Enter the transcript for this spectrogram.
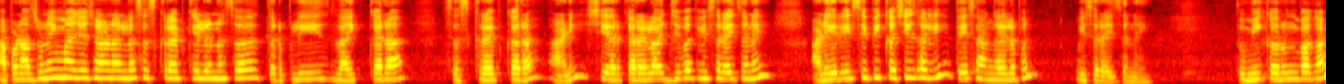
आपण अजूनही माझ्या चॅनलला सबस्क्राईब केलं नसेल तर प्लीज लाईक करा सबस्क्राईब करा आणि शेअर करायला अजिबात विसरायचं नाही. आणि रेसिपी कशी झाली ते सांगायला पण विसरायचं नाही. तुम्ही करून बघा.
